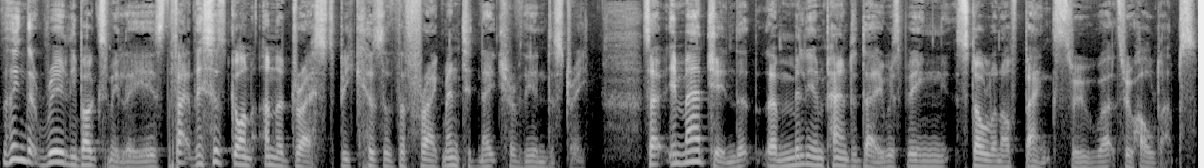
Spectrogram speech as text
The thing that really bugs me, Lee, is the fact this has gone unaddressed because of the fragmented nature of the industry. So imagine that a million pound a day was being stolen off banks through uh, through hold ups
